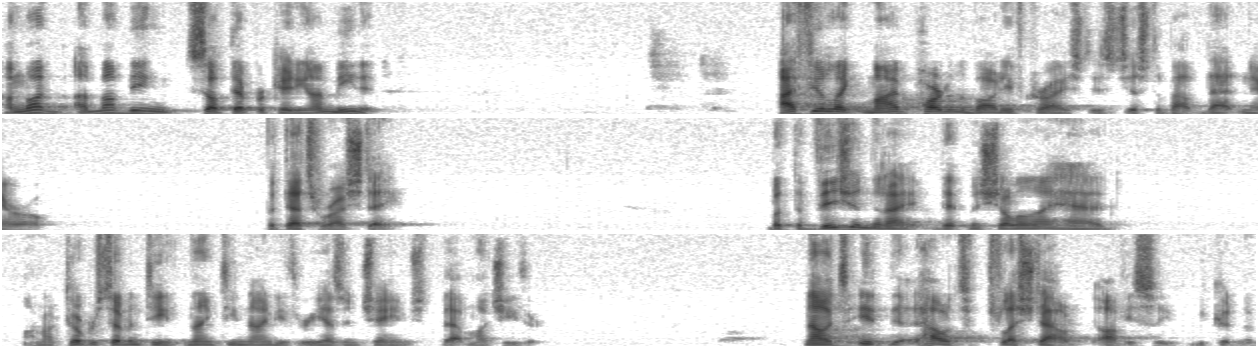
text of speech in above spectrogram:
I'm not, I'm not being self deprecating, I mean it. I feel like my part of the body of Christ is just about that narrow, but that's where I stay. But the vision that, I, that Michelle and I had on October 17th, 1993, hasn't changed that much either. Now, it's, it, how it's fleshed out, obviously, we couldn't have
